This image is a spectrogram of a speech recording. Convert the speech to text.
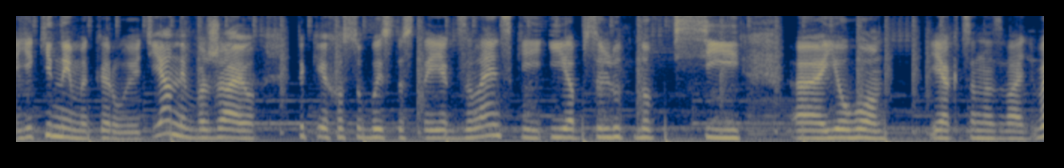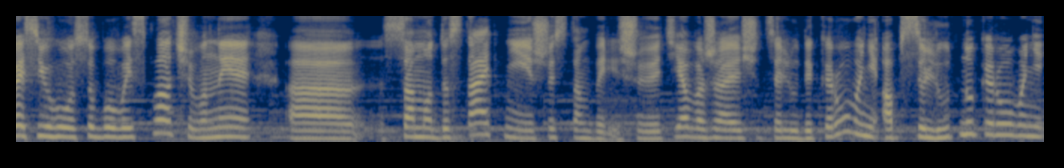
які ними керують. Я не вважаю таких особистостей, як Зеленський, і абсолютно всі е, його. Як це назвати? Весь його особовий склад, що вони е, самодостатні і щось там вирішують. Я вважаю, що це люди керовані, абсолютно керовані,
